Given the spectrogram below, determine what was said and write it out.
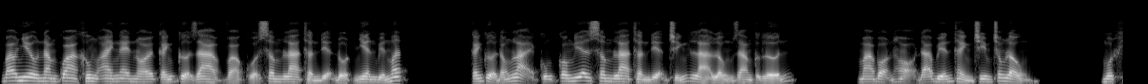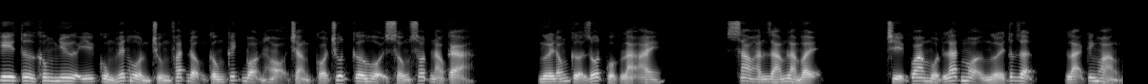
Bao nhiêu năm qua không ai nghe nói cánh cửa ra vào của Sâm La Thần Điện đột nhiên biến mất. Cánh cửa đóng lại cũng có nghĩa Sâm La Thần Điện chính là lồng giam cực lớn. Mà bọn họ đã biến thành chim trong lồng. Một khi tư không như ý cùng huyết hồn trùng phát động công kích bọn họ chẳng có chút cơ hội sống sót nào cả. Người đóng cửa rốt cuộc là ai? Sao hắn dám làm vậy? Chỉ qua một lát mọi người tức giận, lại kinh hoàng,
